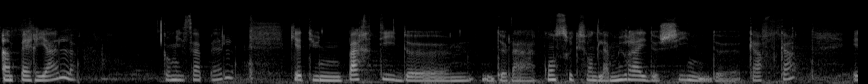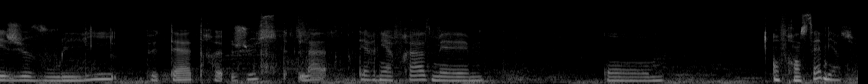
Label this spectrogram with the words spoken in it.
impérial, comme il s'appelle, qui est une partie de, de la construction de la muraille de Chine de Kafka. Et je vous lis peut-être juste la dernière phrase, mais en, français, bien sûr.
